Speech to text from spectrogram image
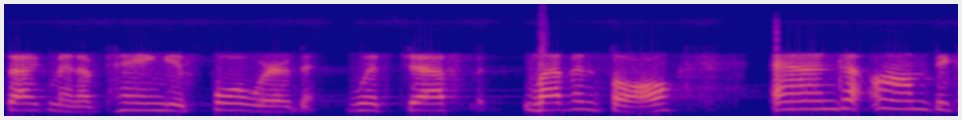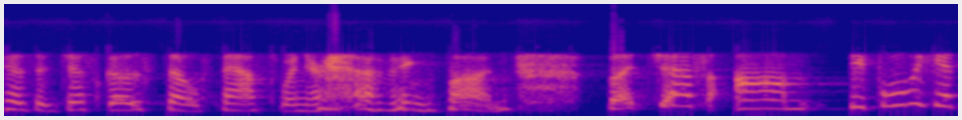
segment of Paying It Forward with Jeff Leventhal. And um, because it just goes so fast when you're having fun. But Jeff, um, before we get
